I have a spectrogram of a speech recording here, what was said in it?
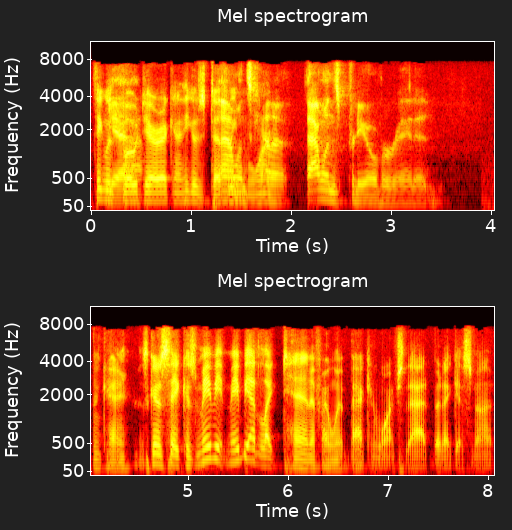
Detective. Thing with Yeah. Bo Derek, and I think it was That Dudley one's Moore. kind of. That one's pretty overrated. Okay, I was gonna say because maybe maybe I'd like ten if I went back and watched that, but I guess not.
